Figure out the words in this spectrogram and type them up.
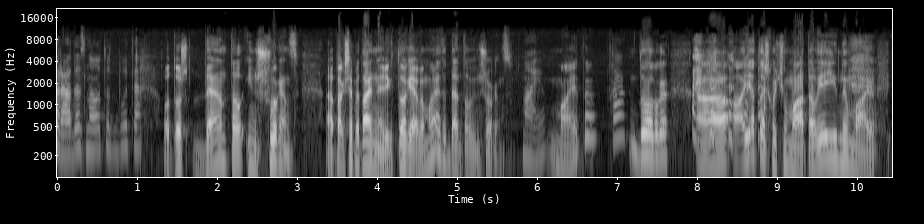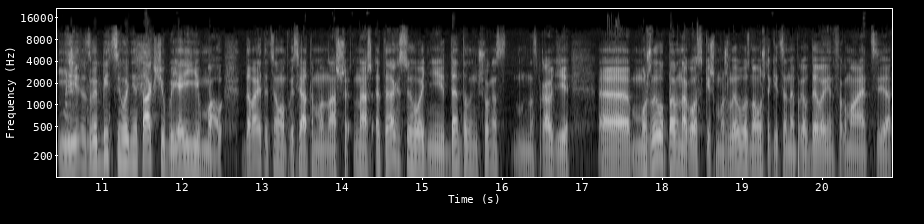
Рада знову тут бути. Отож, Dental Insurance. Е, Перше питання, Вікторія, ви маєте Dental Insurance? Маю. Маєте? Так. Добре. А, а я теж хочу мати, але я її не маю. І зробіть сьогодні так, щоб я її мав. Давайте цьому присвятимо наш, наш етер сьогодні. Dental Insurance насправді можливо певна розкіш, можливо, знову ж таки, це неправдива інформація.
